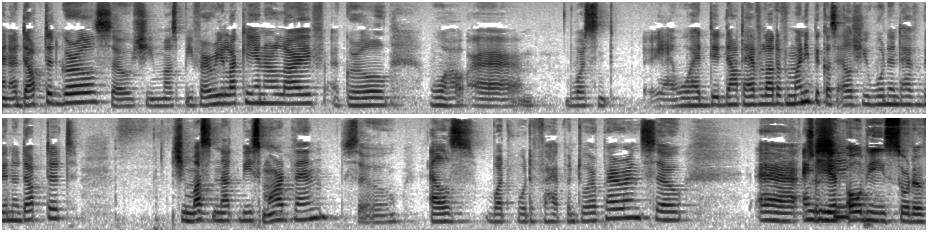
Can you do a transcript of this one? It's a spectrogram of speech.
An adopted girl, so she must be very lucky in her life. A girl who um, wasn't, yeah, who had, did not have a lot of money because else she wouldn't have been adopted. She must not be smart then, so else what would have happened to her parents? So, uh, and so she had all these sort of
